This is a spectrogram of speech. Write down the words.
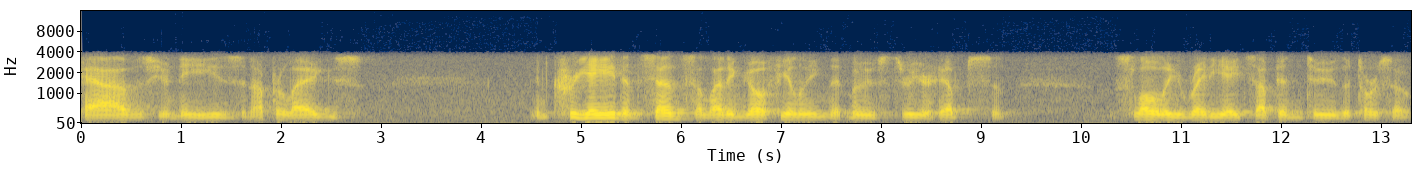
calves, your knees, and upper legs. And create and sense a letting go feeling that moves through your hips and slowly radiates up into the torso.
